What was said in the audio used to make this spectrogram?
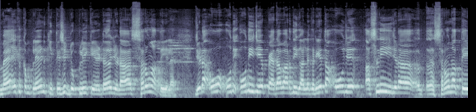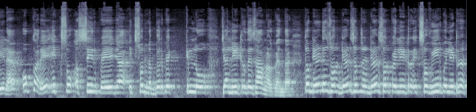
ਮੈਂ ਇੱਕ ਕੰਪਲੇਂਟ ਕੀਤੀ ਸੀ ਡੁਪਲੀਕੇਟ ਜਿਹੜਾ ਸਰੋਂ ਦਾ ਤੇਲ ਹੈ। ਜਿਹੜਾ ਉਹ ਉਹਦੀ ਉਹਦੀ ਜੇ ਪੈਦਾਵਾਰ ਦੀ ਗੱਲ ਕਰੀਏ ਤਾਂ ਉਹ ਜੇ ਅਸਲੀ ਜਿਹੜਾ ਅ, ਸਰੋਂ ਦਾ ਤੇਲ ਹੈ ਉਹ ਘਰੇ 180 ਰੁਪਏ ਜਾਂ 190 ਰੁਪਏ ਕਿਲੋ ਜਾਂ ਲੀਟਰ ਦੇ ਹਿਸਾਬ ਨਾਲ ਪੈਂਦਾ ਹੈ। ਤੇ ਉਹ 150 150 150 ਰੁਪਏ ਲੀਟਰ 120 ਰੁਪਏ ਲੀਟਰ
